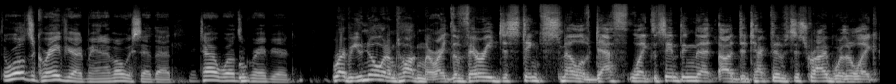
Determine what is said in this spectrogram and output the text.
the world's a graveyard, man. I've always said that. The entire world's a graveyard. Right, but you know what I'm talking about, right? The very distinct smell of death, like the same thing that uh, detectives describe, where they're like,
